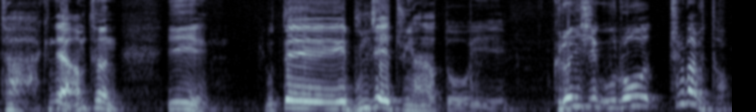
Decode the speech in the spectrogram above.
자, 근데 아무튼 이 롯데의 문제 중에 하나가 또 이 그런 식으로 출발부터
